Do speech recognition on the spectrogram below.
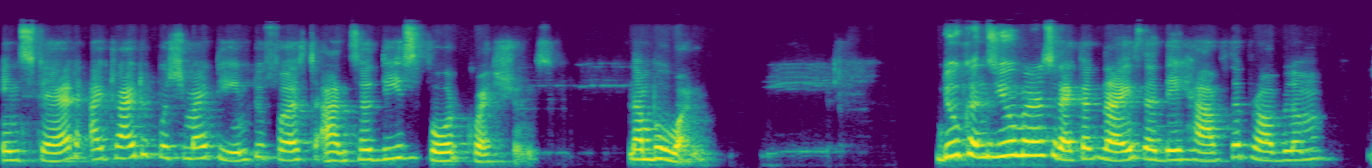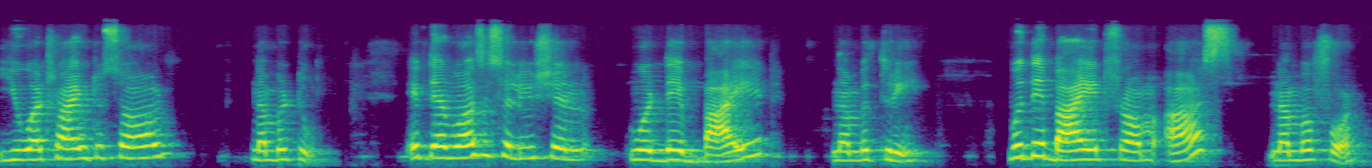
Instead, I try to push my team to first answer these four questions. Number one, do consumers recognize that they have the problem you are trying to solve? Number two, if there was a solution, would they buy it? Number three, would they buy it from us? Number four,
